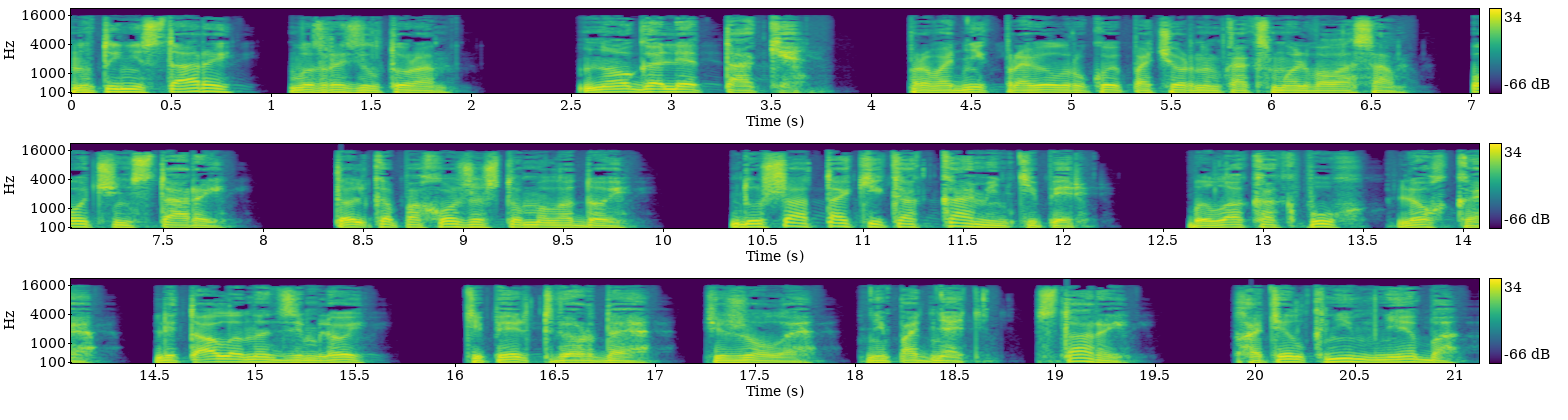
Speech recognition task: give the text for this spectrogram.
«Ну ты не старый?» — возразил Туран. «Много лет Таке». Проводник провел рукой по черным, как смоль, волосам. «Очень старый. Только похоже, что молодой. Душа Таки как камень теперь. Была как пух, легкая. Летала над землей. Теперь твердая, тяжелая. Не поднять. Старый. Хотел к ним небо.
